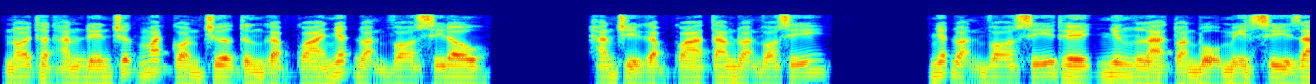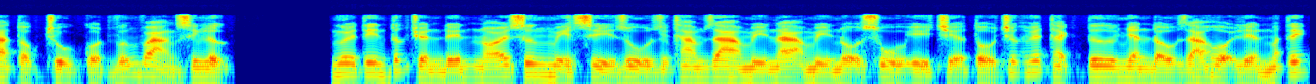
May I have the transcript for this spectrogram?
Nói thật hắn đến trước mắt còn chưa từng gặp qua nhất đoạn võ sĩ đâu. Hắn chỉ gặp qua tam đoạn võ sĩ. Nhất đoạn võ sĩ thế nhưng là toàn bộ mỹ xỉ gia tộc trụ cột vững vàng sinh lực. Người tin tức truyền đến nói xưng mỹ xỉ dù dịu tham gia mỹ nạ mị nổ xù ỉ trịa tổ chức huyết thạch tư nhân đấu giá hội liền mất tích.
